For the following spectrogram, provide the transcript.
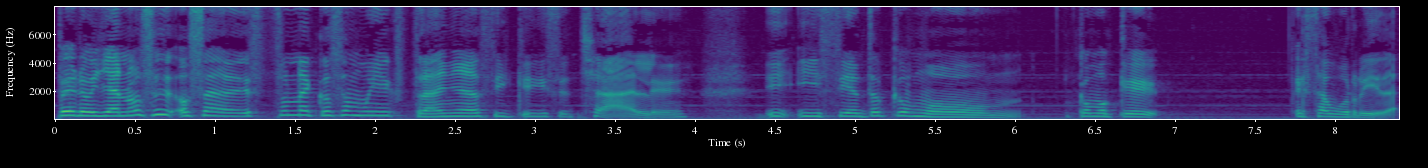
pero ya no sé, o sea, es una cosa muy extraña, así que dice, chale. Y, y siento como, como que es aburrida.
